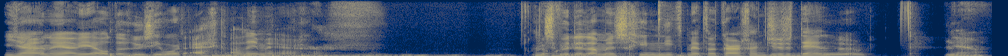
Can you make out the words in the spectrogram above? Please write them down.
Ja, nou ja, Jel, de ruzie wordt eigenlijk alleen maar erger. Want ze willen dan misschien niet met elkaar gaan just dancen, Ja.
